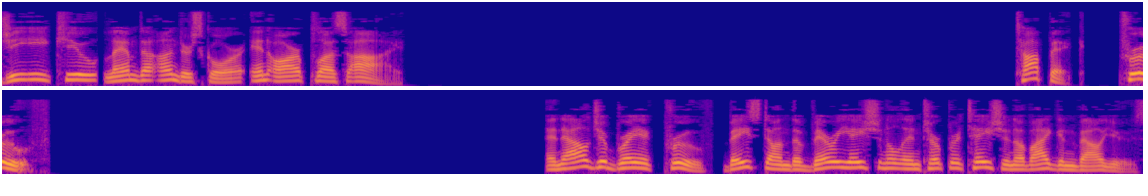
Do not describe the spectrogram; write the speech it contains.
geq lambda underscore n r plus i. Topic proof. An algebraic proof, based on the variational interpretation of eigenvalues,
